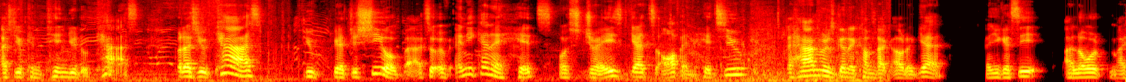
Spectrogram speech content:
as you continue to cast. But as you cast, you get your shield back. So if any kind of hits or strays gets off and hits you, the hammer is going to come back out again. And you can see I lowered my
